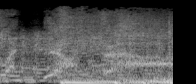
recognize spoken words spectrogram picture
Wrestling.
